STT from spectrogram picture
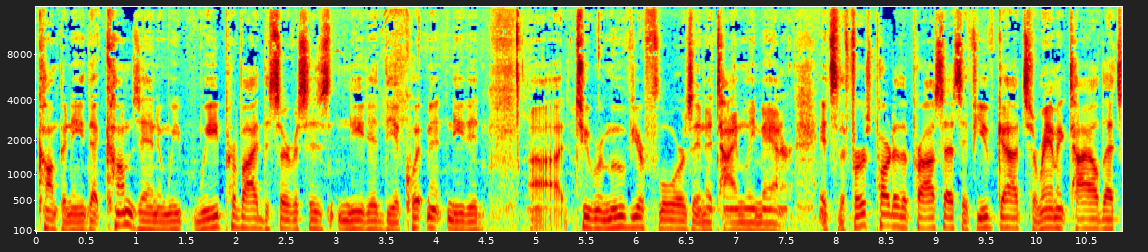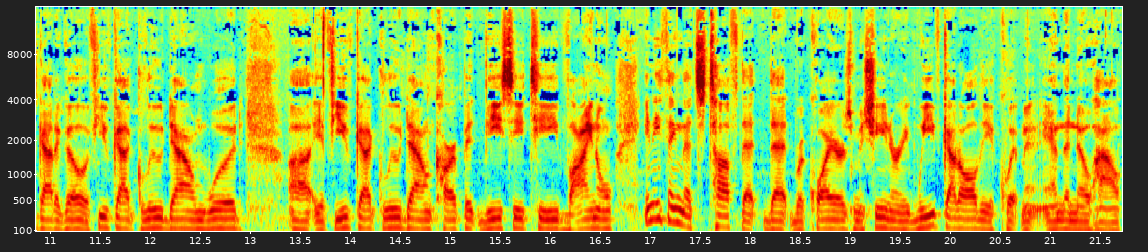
company that comes in and we, we provide the services needed, the equipment needed uh, to remove your floors in a timely manner. It's the first part of the process. If you've got ceramic tile, that's got to go. If you've got glued down wood, uh, if you've got glued down carpet, VCT, vinyl, anything that's tough that, that requires machinery, we've got all the equipment and the know how.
